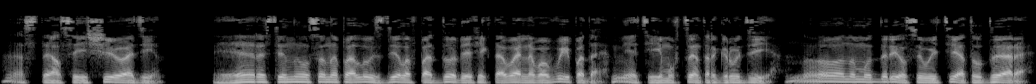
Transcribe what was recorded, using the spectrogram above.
Остался еще один. Я растянулся на полу, сделав подобие фехтовального выпада, метя ему в центр груди, но он умудрился уйти от удара.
